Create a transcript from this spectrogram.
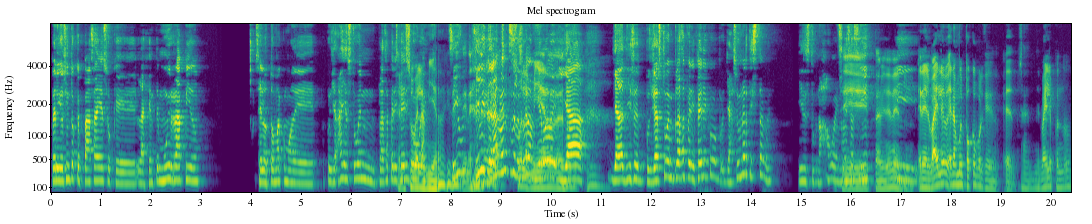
pero yo siento que pasa eso, que la gente muy rápido se lo toma como de, pues ya, ya estuve en Plaza Periférico. Se le sube la mierda. Sí, sí, literalmente se le sube, la mierda, y ya, ya dice, pues ya estuve en Plaza Periférico, pues ya soy un artista, güey. Y dices tú, no, güey, no es así. También en el, en el baile era muy poco porque, eh, o sea, en el baile, pues no,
